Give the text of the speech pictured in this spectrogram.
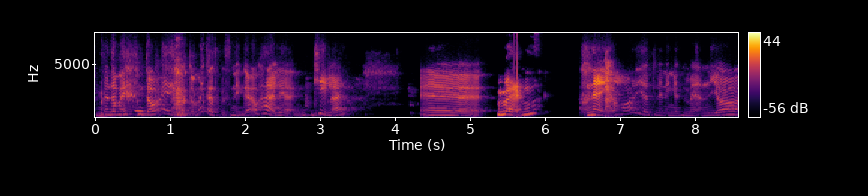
Men de är, de, är, de är ganska snygga och härliga killar. Eh, Men! nej, jag har egentligen inget men. Jag,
